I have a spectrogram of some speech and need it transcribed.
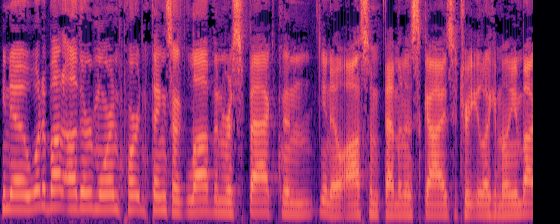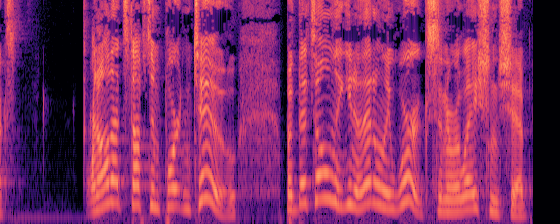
you know what about other more important things like love and respect and you know awesome feminist guys who treat you like a million bucks and all that stuff's important too. But that's only, you know, that only works in a relationship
